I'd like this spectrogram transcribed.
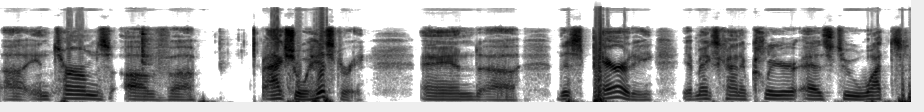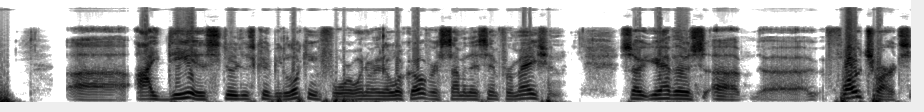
uh, in terms of uh, actual history, and uh, this parody, it makes kind of clear as to what uh, ideas students could be looking for whenever they look over some of this information. So you have those uh, uh, flow charts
